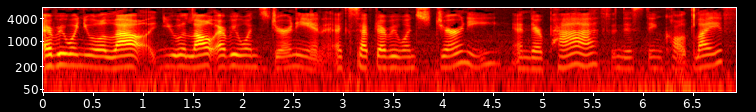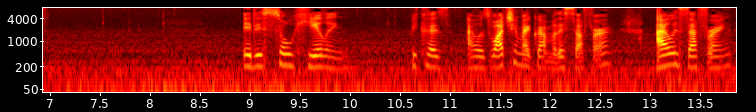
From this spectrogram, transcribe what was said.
everyone you allow you allow everyone's journey and accept everyone's journey and their path in this thing called life it is so healing because i was watching my grandmother suffer i was suffering.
